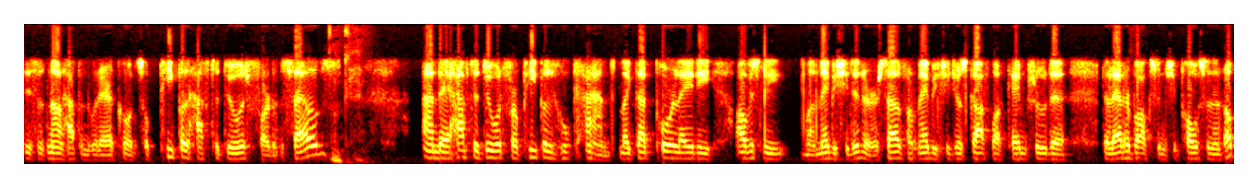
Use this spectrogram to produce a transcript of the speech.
This has not happened with Eircode. So people have to do it for themselves and they have to do it for people who can't. Like that poor lady, obviously, well, maybe she did it herself, or maybe she just got what came through the, the letterbox and she posted it up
